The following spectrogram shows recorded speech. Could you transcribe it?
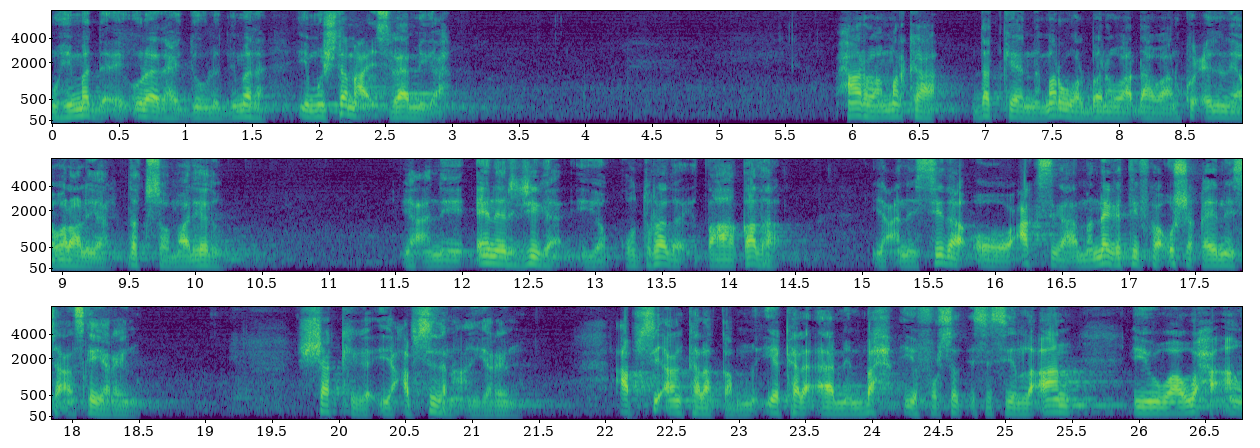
muhiimadda ay u leedahay dowladnimada iyo mujtamaca islaamiga. Ah waxaan rabaa marka dadkeenna mar walbana waa dha waan ku celinaya walaalayaal dadka soomaaliyeedu. Yacni enerjiga iyo qudrada daaqada yacni sida oo cagsiga ama negativeka u shaqaynaysa aan iska yarayno. Shakiga iyo cabsidana aan yarayno. Cabsi aan kala qabno iyo kala aaminbax iyo fursad isisiin la'aan iyo waa waxa aan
